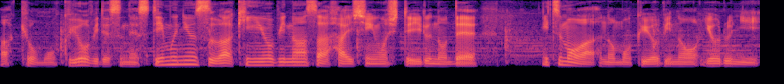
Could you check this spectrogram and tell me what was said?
あ今日木曜日ですね。STEAM ニュースは金曜日の朝配信をしているのでいつもはあの木曜日の夜に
